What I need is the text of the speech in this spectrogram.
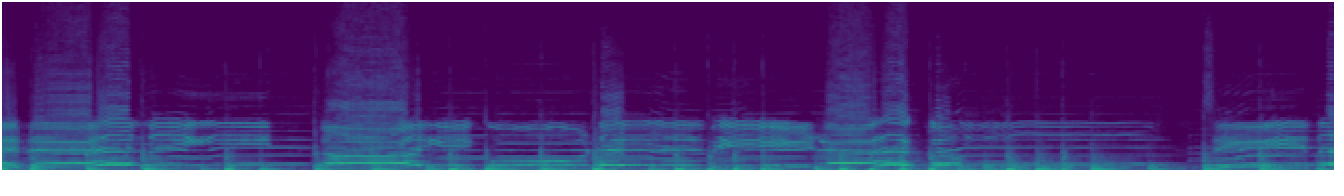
சரணை தாயை கூடல் விளக்கம் செய்த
